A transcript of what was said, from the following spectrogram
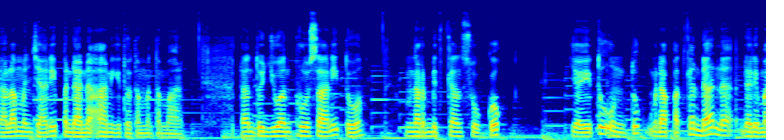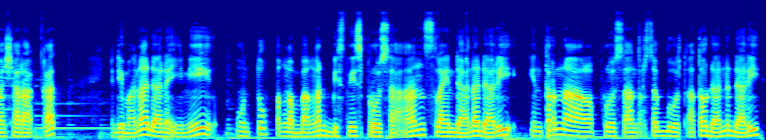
dalam mencari pendanaan gitu teman-teman. Dan tujuan perusahaan itu menerbitkan sukuk yaitu untuk mendapatkan dana dari masyarakat yang di mana dana ini untuk pengembangan bisnis perusahaan selain dana dari internal perusahaan tersebut atau dana dari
